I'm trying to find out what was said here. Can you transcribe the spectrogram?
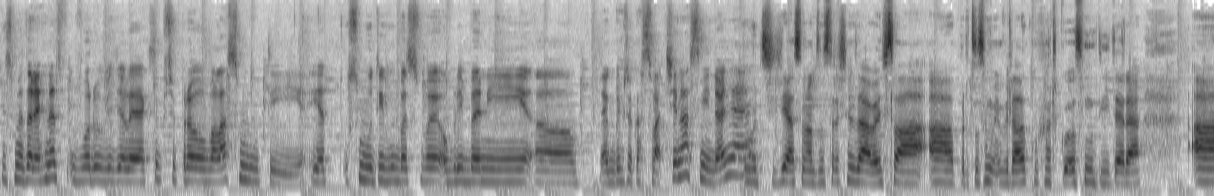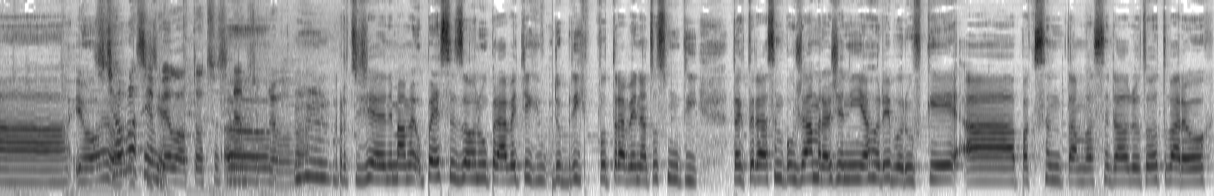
My jsme tady hned v úvodu viděli, jak si připravovala smoothie. Je smoothie vůbec tvoje oblíbený, uh, jak bych řekla, svačina, snídaně? Určitě, já jsem na to strašně závislá a proto jsem i vydala kuchařku o smoothie teda. A jo, Z čeho jo, vlastně určitě. bylo to, co si nám uh, připravovala? Mm, protože nemáme úplně sezónu právě těch dobrých potravin na to smutí, tak teda jsem použila mražený jahody, borůvky a pak jsem tam vlastně dala do toho tvaroh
